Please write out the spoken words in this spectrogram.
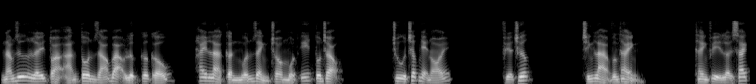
nắm giữ lấy tòa án tôn giáo bạo lực cơ cấu, hay là cần muốn dành cho một ít tôn trọng? Chu chấp nhẹ nói, phía trước, chính là vương thành. Thành phỉ lợi sách.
